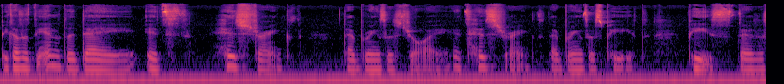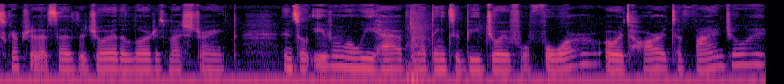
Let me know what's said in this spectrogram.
Because at the end of the day, it's His strength that brings us joy. It's His strength that brings us peace. Peace. There's a scripture that says, "The joy of the Lord is my strength." And so, even when we have nothing to be joyful for, or it's hard to find joy,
